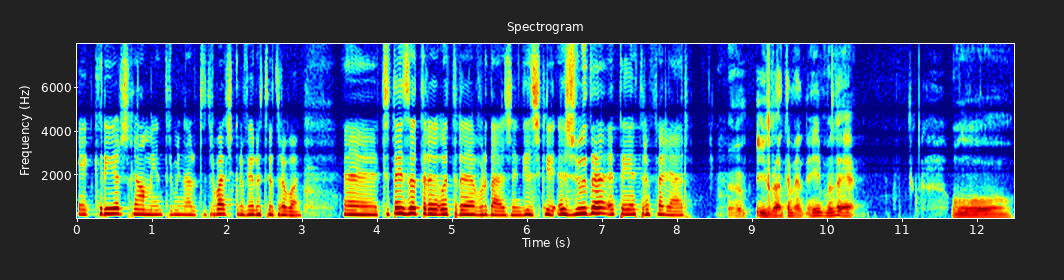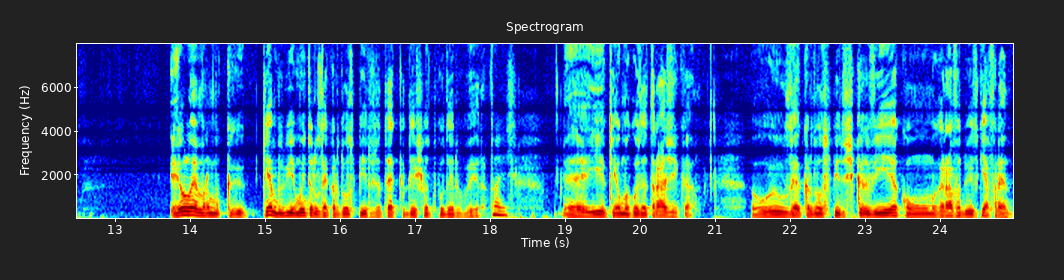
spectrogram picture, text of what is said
É quereres realmente terminar o teu trabalho, escrever o teu trabalho. Uh, tu tens outra, outra abordagem, dizes que ajuda até a atrapalhar. Uh, exatamente, mas é. O... Eu lembro-me que quem bebia muito era o Zé Cardoso Pires, até que deixou de poder beber. Pois. Uh, e aqui é uma coisa trágica. O Zé Cardoso Pires escrevia com uma garrafa de whisky à frente.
